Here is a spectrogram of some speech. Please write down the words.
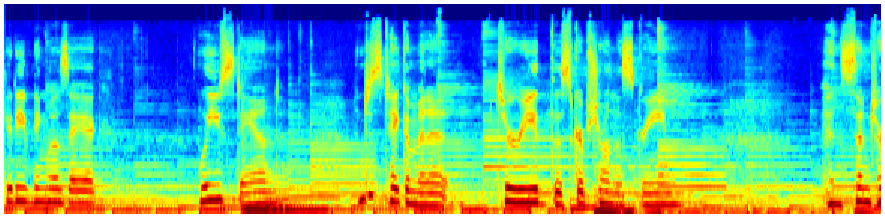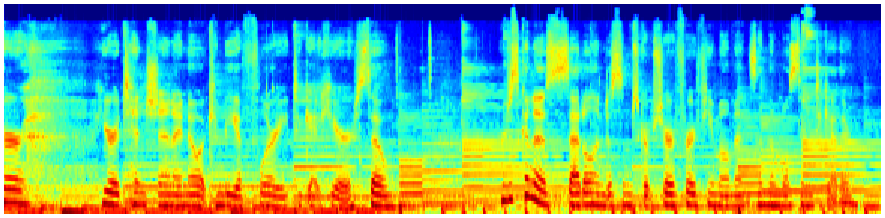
Good evening, Mosaic. Will you stand and just take a minute to read the scripture on the screen and center your attention? I know it can be a flurry to get here, so we're just going to settle into some scripture for a few moments and then we'll sing together.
